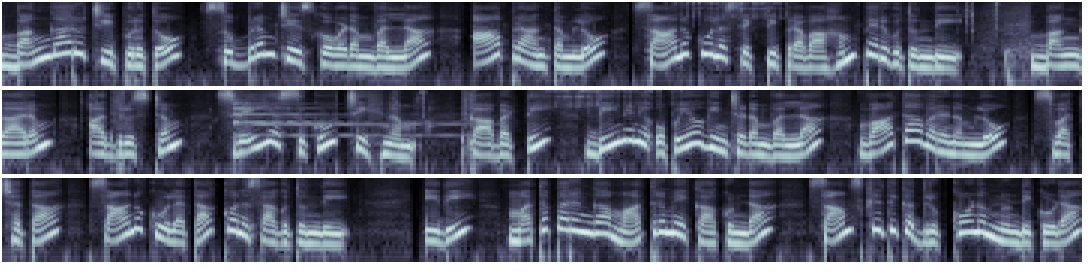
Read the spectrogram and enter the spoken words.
బంగారు చీపురుతో శుభ్రం చేసుకోవడం వల్ల ఆ ప్రాంతంలో సానుకూల శక్తి ప్రవాహం పెరుగుతుంది. బంగారం అదృష్టం శ్రేయస్సుకు చిహ్నం. కాబట్టి దీనిని ఉపయోగించడం వల్ల వాతావరణంలో స్వచ్ఛత సానుకూలత కొనసాగుతుంది. ఇది మతపరంగా మాత్రమే కాకుండా సాంస్కృతిక దృక్కోణం నుండి కూడా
